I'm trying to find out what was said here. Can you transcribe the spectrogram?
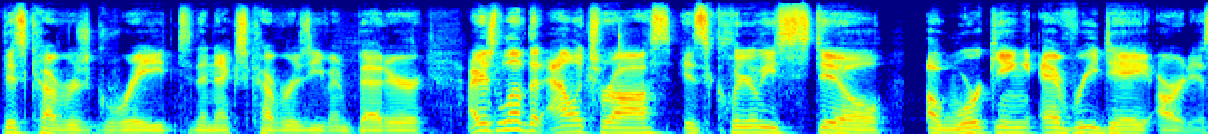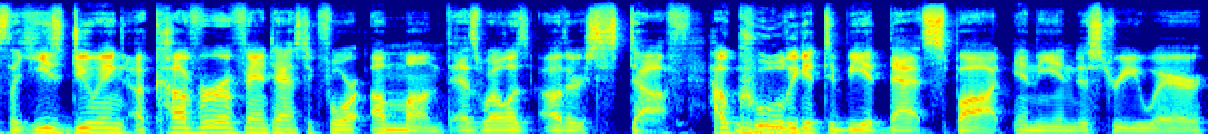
this cover's great the next cover is even better. I just love that alex ross is clearly still a working everyday artist. Like he's doing a cover of fantastic four a month as well as other stuff. How cool to get to be at that spot in the industry where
